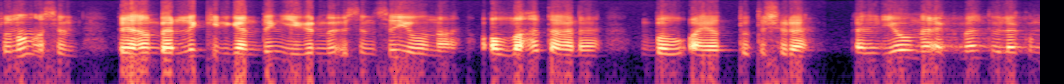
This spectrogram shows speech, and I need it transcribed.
Шуның өсөн пәйғәмбәрлек килгәндең 23-нче йылына Аллаһы Тәгалә был аятты төшерә. Әл-йәүмә әкмәлту лакум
